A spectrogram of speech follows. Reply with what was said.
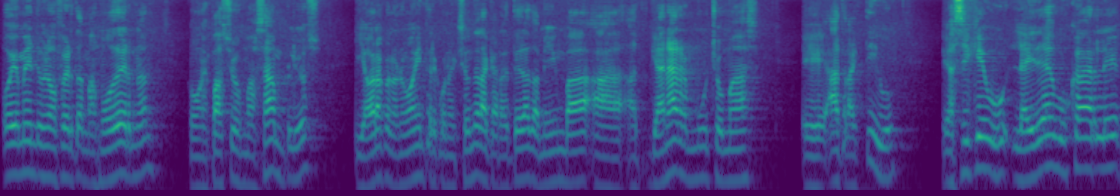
obviamente es una oferta más moderna, con espacios más amplios, y ahora con la nueva interconexión de la carretera también va a, a ganar mucho más eh, atractivo. Así que la idea es buscarle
